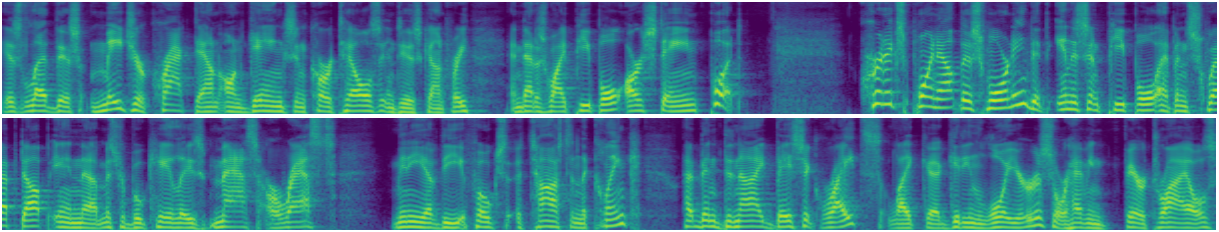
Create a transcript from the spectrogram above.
has led this major crackdown on gangs and cartels into his country, and that is why people are staying put. Critics point out this morning that innocent people have been swept up in uh, Mr. Bukele's mass arrests. Many of the folks tossed in the clink have been denied basic rights like uh, getting lawyers or having fair trials.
